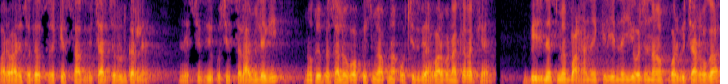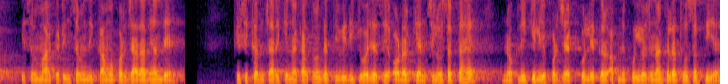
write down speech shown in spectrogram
पारिवारिक सदस्यों के साथ विचार ज़रूर कर लें। निश्चित ही उचित सलाह मिलेगी। नौकरी पेशा लोग ऑफ़िस में अपना उचित व्यवहार बनाकर रखें। बिज़नेस में बढ़ाने के लिए नई योजनाओं पर विचार होगा। इसमें मार्केटिंग संबंधी कामों पर ज़्यादा ध्यान दें। किसी कर्मचारी की नकारात्मक गतिविधि की वजह से ऑर्डर कैंसिल हो सकता है। नौकरी के लिए प्रोजेक्ट को लेकर अपनी कोई योजना गलत हो सकती है।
